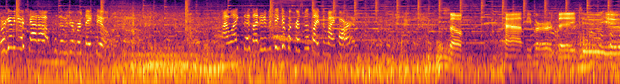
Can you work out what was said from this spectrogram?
We're giving you a shout out because it was your birthday too. I like this. I didn't even think to put Christmas lights in my car. So, happy birthday to you.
